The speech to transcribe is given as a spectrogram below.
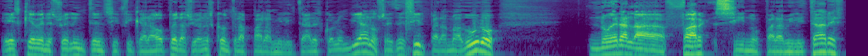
es que Venezuela intensificará operaciones contra paramilitares colombianos. Es decir, para Maduro no era la FARC, sino paramilitares.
